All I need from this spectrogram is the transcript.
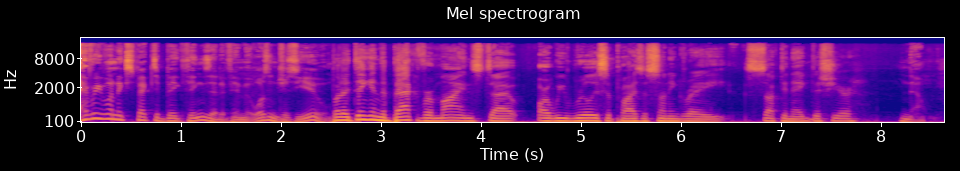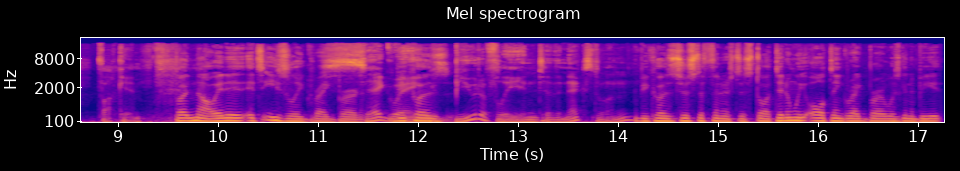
Everyone expected big things out of him. It wasn't just you. but I think in the back of our minds, that are we really surprised that Sonny Gray sucked an egg this year? No, fuck him. But no, it is. It's easily Greg Bird Segueing because beautifully into the next one. because just to finish this thought, didn't we all think Greg Bird was going to be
